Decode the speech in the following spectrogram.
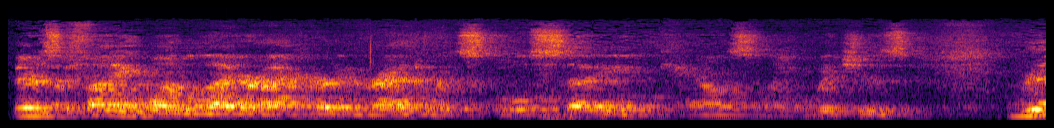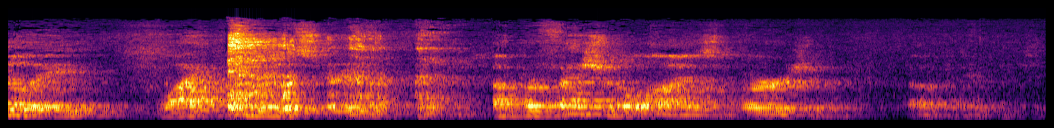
There's a funny one-liner I heard in graduate school studying counseling, which is really, like ministry, a professionalized version of empathy.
